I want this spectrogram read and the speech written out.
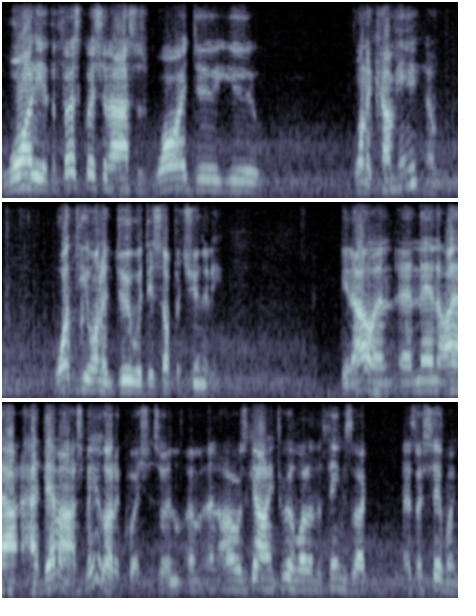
why do you, the first question asked was why do you want to come here and what do you want to do with this opportunity you know and and then i uh, had them ask me a lot of questions and, and i was going through a lot of the things like as i said when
